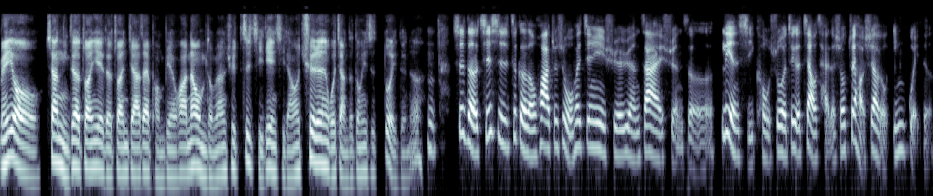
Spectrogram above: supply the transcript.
没有像你这个专业的专家在旁边的话，那我们怎么样去自己练习，然后确认我讲的东西是对的呢？嗯，是的，其实这个的话，就是我会建议学员在选择练习口说的这个教材的时候，最好是要有音轨的。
